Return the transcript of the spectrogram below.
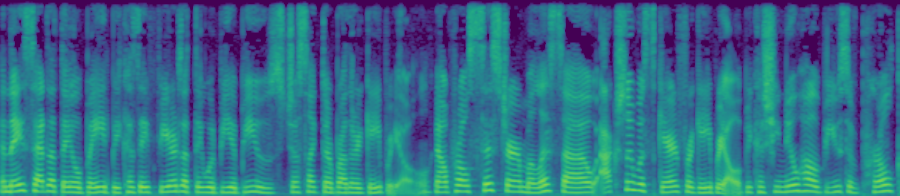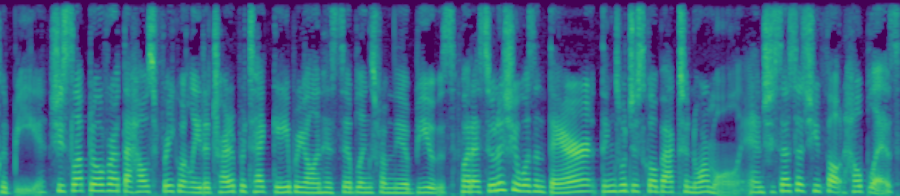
and they said that they obeyed because they feared that they would be abused just like their brother Gabriel. Now, Pearl's sister, Melissa, actually was scared for Gabriel because she knew how abusive Pearl could be. She slept over at the house frequently to try to protect Gabriel and his siblings from the abuse, but as soon as she wasn't there, things would just go back to normal normal. And she says that she felt helpless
